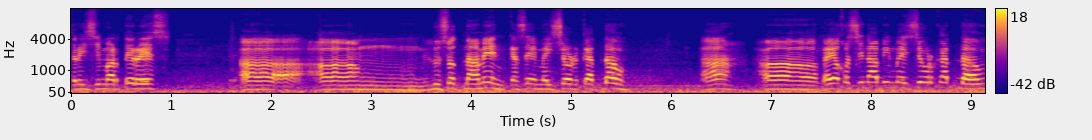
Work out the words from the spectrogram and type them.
Tracy Martires ah, ang lusot namin kasi may shortcut daw. Ah, ah, kaya ko sinabing may shortcut daw.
